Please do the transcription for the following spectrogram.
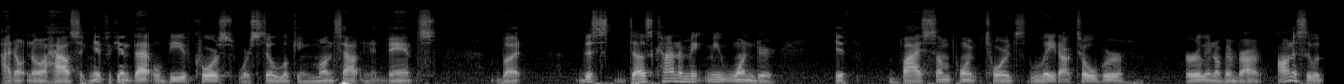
I don't know how significant that will be, of course. We're still looking months out in advance. But this does kind of make me wonder if by some point towards late October, early November, I honestly would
